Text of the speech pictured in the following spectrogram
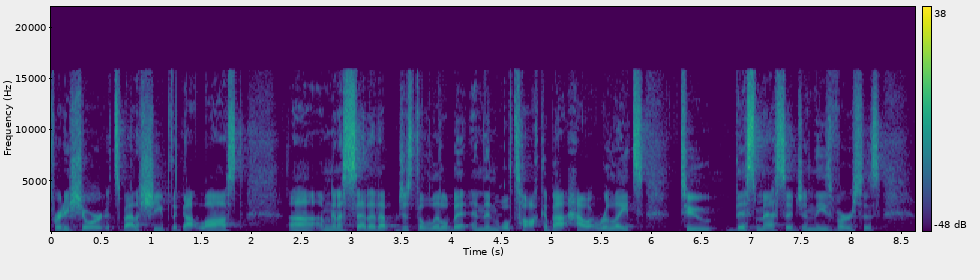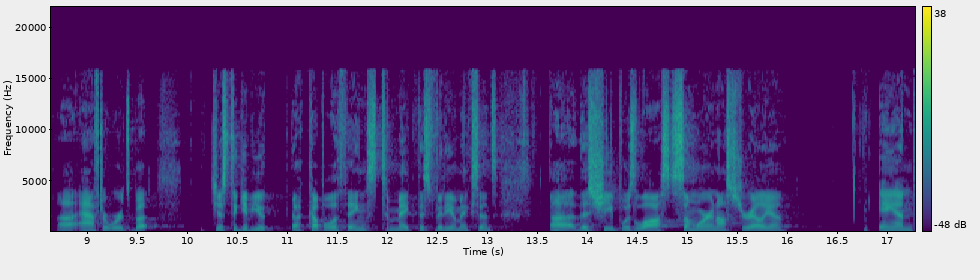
pretty short, it's about a sheep that got lost. Uh, I'm going to set it up just a little bit, and then we'll talk about how it relates to this message and these verses uh, afterwards. But just to give you a, a, couple of things to make this video make sense, uh, this sheep was lost somewhere in Australia, and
